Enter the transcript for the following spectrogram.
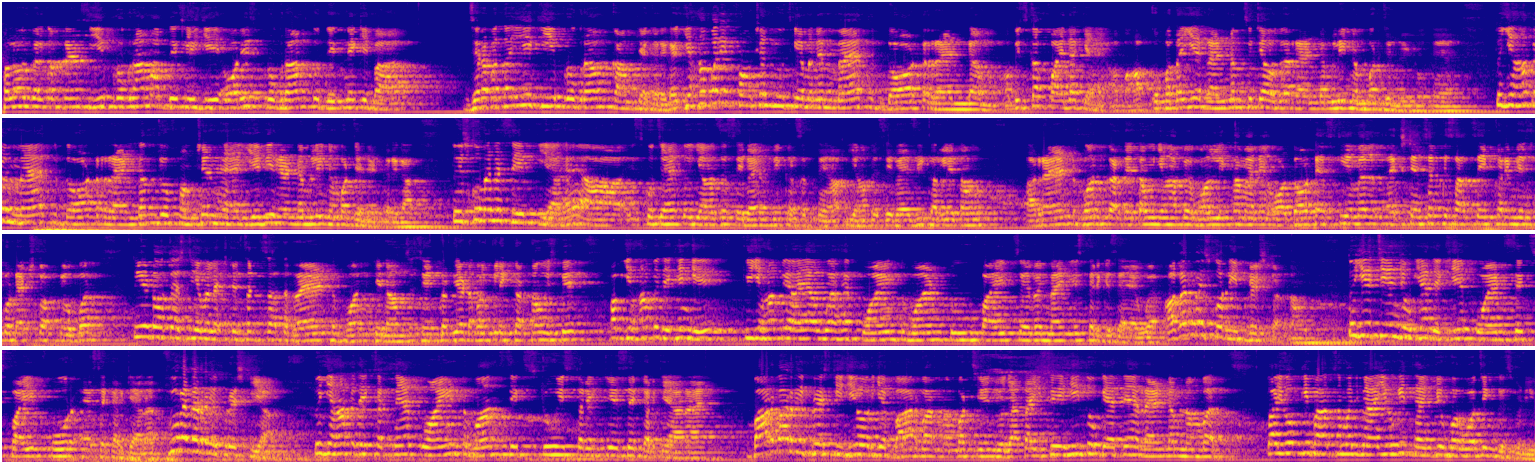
Hello welcome friends ये program आप देख लीजिए और इस प्रोग्राम को देखने के बाद जरा बताइए कि ये प्रोग्राम काम क्या करेगा? यहाँ पर एक फ़ंक्शन यूज़ किया मैंने मैथ डॉट रैंडम अब इसका फ़ायदा क्या है? अब आपको पता ही है रैंडम से क्या होगा? रैंडमली नंबर जनरेट होते हैं। तो यहाँ पे मैथ डॉट रैंडम जो फ़ंक्शन है ये भी रैंडमली नंबर जनरेट करेगा। तो इसको मैंने सेव किया है। आ, इसको चाहे तो यहाँ से सेव एज भी कर सकते हैं आप। यहाँ पे सेव एज ही कर लेता हूँ। रैंड वन कर देता हूँ। यहाँ पे वन लिखा मैंने और डॉट एस एक्सटेंशन के साथ सेव करेंगे इसको डेस्कटॉप के ऊपर। तो ये एस एक्सटेंशन के साथ रैंड वन के नाम से सेव कर दिया डबल क्लिक करता हूँ इस पर अब यहाँ पे देखेंगे कि यहाँ पे आया हुआ है point one two five seven nine इस तरीके से आया हुआ है। अगर मैं इसको रिफ्रेश करता हूँ तो ये चेंज हो गया, देखिए पॉइंट सिक्स फाइव फोर ऐसे करके आ रहा है। फिर अगर रिफ्रेश किया तो यहाँ पे देख सकते हैं पॉइंट वन सिक्स टू इस तरीके से करके आ रहा है। बार बार रिफ्रेश कीजिए और ये बार बार नंबर चेंज हो जाता है। इसे ही तो कहते हैं रैंडम नंबर तो आई होप की बात समझ में आई होगी। Thank you for watching this video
